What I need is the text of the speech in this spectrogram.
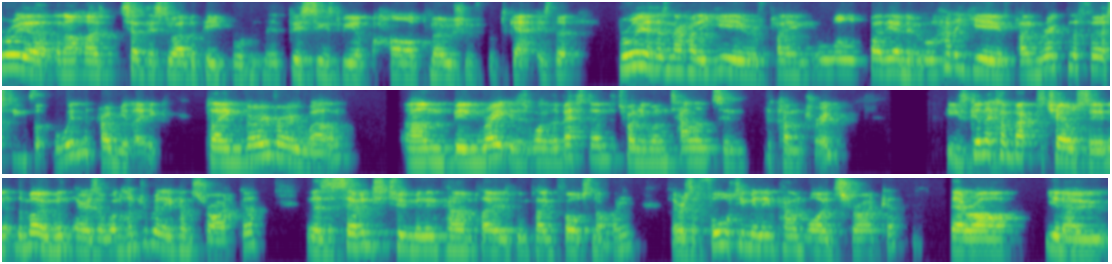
Broja, and I, I said this to other people, this seems to be a hard notion for them to get, is that Broja has now had a year of playing, well, by the end of it, we'll had a year of playing regular first team football in the Premier League, playing very, very well, um, being rated as one of the best under 21 talents in the country. He's going to come back to Chelsea, and at the moment, there is a 100 million pound striker. There's a 72 million pound player who's been playing false nine. There is a 40 million pound wide striker. There are, you know,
